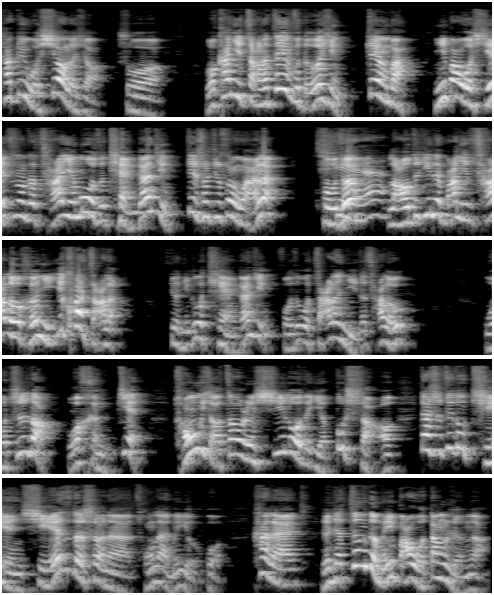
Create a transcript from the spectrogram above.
他对我笑了笑，说：“我看你长了这副德行，这样吧，你把我鞋子上的茶叶沫子舔干净，这事儿就算完了。否则，老子今天把你的茶楼和你一块砸了。就你给我舔干净，否则我砸了你的茶楼。我知道我很贱，从小遭人奚落的也不少，但是这种舔鞋子的事儿呢，从来没有过。看来人家真的没把我当人啊！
